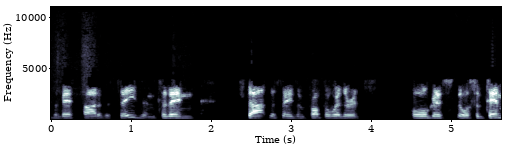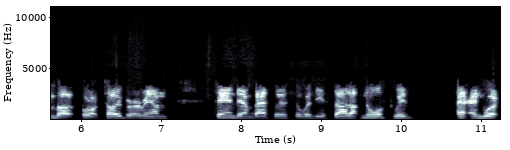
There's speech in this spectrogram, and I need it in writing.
the best part of the season to then start the season proper, whether it's August or September or October around Sandown, Bathurst, or whether you start up north with and work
